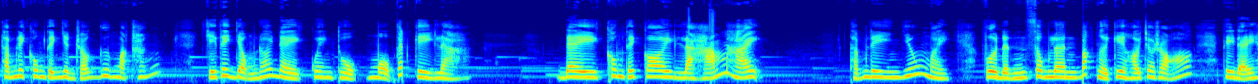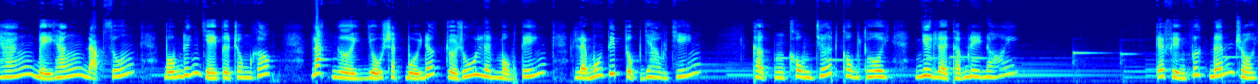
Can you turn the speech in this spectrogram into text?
thẩm ly không thể nhìn rõ gương mặt hắn, chỉ thấy giọng nói này quen thuộc một cách kỳ lạ. Đây không thể coi là hãm hại. Thẩm Ly nhíu mày, vừa định xông lên bắt người kia hỏi cho rõ, thì đại hán bị hắn đạp xuống, bỗng đứng dậy từ trong góc, lắc người vũ sạch bụi đất rồi rú lên một tiếng, lại muốn tiếp tục giao chiến. Thật không chết không thôi, như lời Thẩm Ly nói. Cái phiền phức đến rồi,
